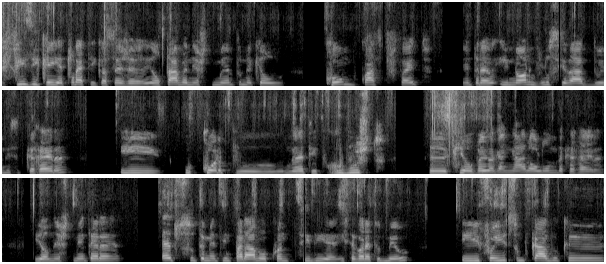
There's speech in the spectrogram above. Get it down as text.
física e atlética, ou seja, ele estava neste momento naquele combo quase perfeito entre a enorme velocidade do início de carreira e o corpo né, tipo, robusto eh, que ele veio a ganhar ao longo da carreira. E ele neste momento era absolutamente imparável quando decidia isto agora é tudo meu. E foi isso um bocado que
